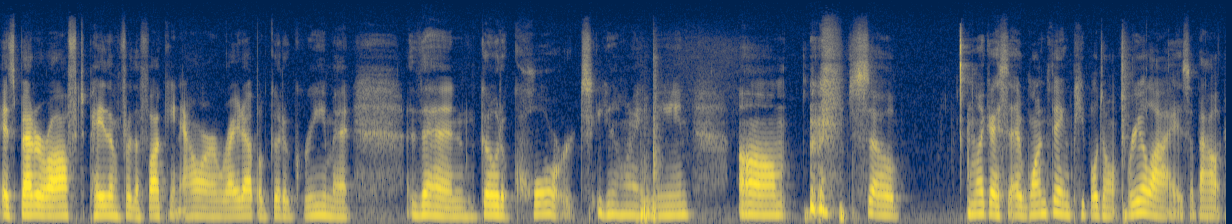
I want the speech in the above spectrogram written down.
It's better off to pay them for the fucking hour and write up a good agreement than go to court. You know what I mean? Um, so, like I said, one thing people don't realize about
